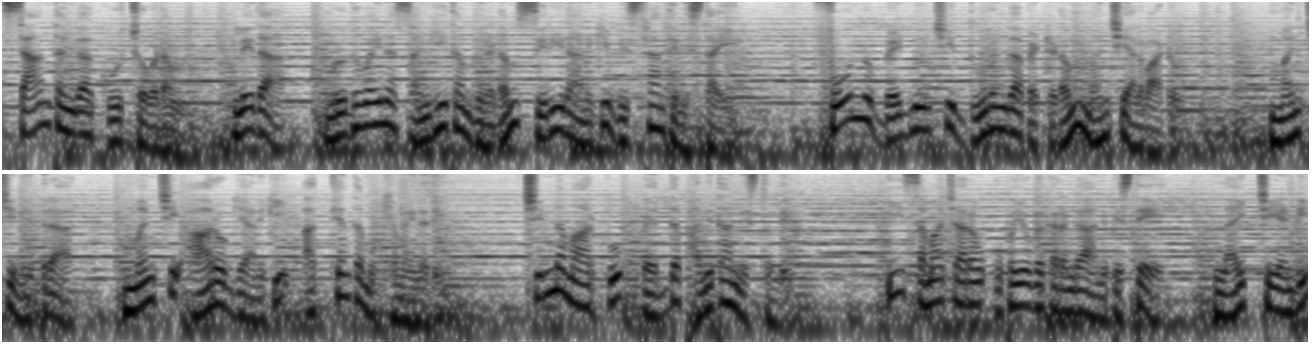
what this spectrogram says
శాంతంగా కూర్చోవడం లేదా మృదువైన సంగీతం వినడం శరీరానికి విశ్రాంతినిస్తాయి. ఫోన్ను బెడ్ నుంచి దూరంగా పెట్టడం మంచి అలవాటు. మంచి నిద్ర మంచి ఆరోగ్యానికి అత్యంత ముఖ్యమైనది. చిన్న మార్పు పెద్ద ఫలితాన్నిస్తుంది. ఈ సమాచారం ఉపయోగకరంగా అనిపిస్తే లైక్ చేయండి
